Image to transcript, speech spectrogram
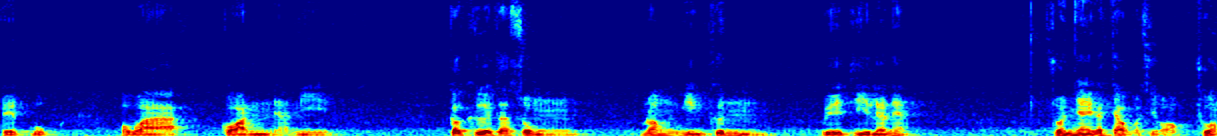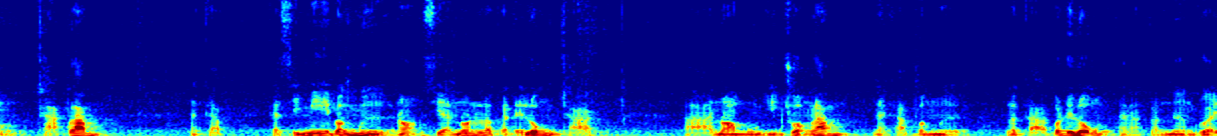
Facebook เพราะว่าก่อนเนี่ยนี่ก็คือถ้าส่งน้องหญิงขึ้นเวทีแล้วเนี่ย ส่วนใหญ่ก็เจ้าก็สิออกช่วงฉากล่ำนะครับกสิมีบางมือเนาะเสียนนท์แล้วก็ได้ลงฉากอ่าน้ององค์หญิงช่วงล่ำนะครับ บางมือแล้วก็บ่ได้ลงนะครับก็เนื่องด้วย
